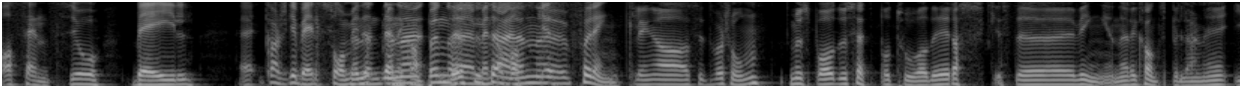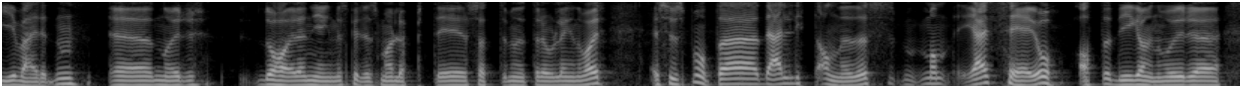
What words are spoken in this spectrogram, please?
Ascencio, Bale eh, Kanskje ikke Bale så mye i denne, denne eh, kampen, det eh, syns men jeg er en eh, forenkling av situasjonen. Husk på, du setter på to av de raskeste vingene eller kantspillerne i verden eh, når du har en gjeng med spillere som har løpt i 70 minutter, eller hvor lenge det var. Jeg syns på en måte det er litt annerledes. Man, jeg ser jo at de gangene hvor uh,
